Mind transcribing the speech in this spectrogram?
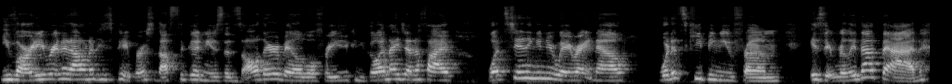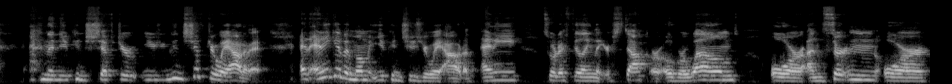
You've already written it out on a piece of paper. So that's the good news. It's all there available for you. You can go and identify what's standing in your way right now, what it's keeping you from. Is it really that bad? And then you can shift your you can shift your way out of it. At any given moment you can choose your way out of any sort of feeling that you're stuck or overwhelmed or uncertain or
